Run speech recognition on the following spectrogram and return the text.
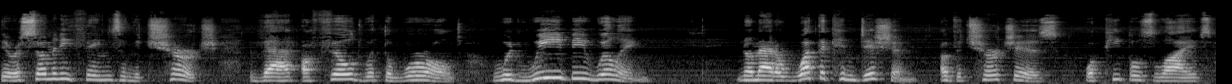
there are so many things in the church that are filled with the world, would we be willing, no matter what the condition of the church is or people's lives,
